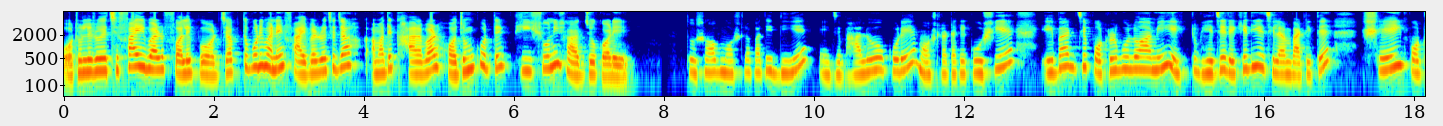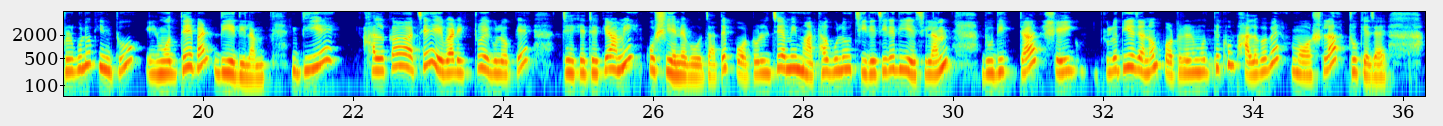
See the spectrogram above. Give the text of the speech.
পটলে রয়েছে ফাইবার ফলে পর্যাপ্ত পরিমাণে ফাইবার রয়েছে যা আমাদের খাবার হজম করতে ভীষণই সাহায্য করে। তো সব মশলাপাতি দিয়ে এই যে ভালো করে মশলাটাকে কষিয়ে এবার যে পটলগুলো আমি একটু ভেজে রেখে দিয়েছিলাম বাটিতে, সেই পটলগুলো কিন্তু এর মধ্যে এবার দিয়ে দিলাম। দিয়ে হালকা আছে, এবার একটু এগুলোকে ঢেকে ঢেকে আমি কষিয়ে নেব যাতে পটল যে আমি মাথাগুলো চিড়ে চিড়ে দিয়েছিলাম দুদিকটা, সেইগুলো দিয়ে যেন পটলের মধ্যে খুব ভালোভাবে মশলা ঢুকে যায়।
